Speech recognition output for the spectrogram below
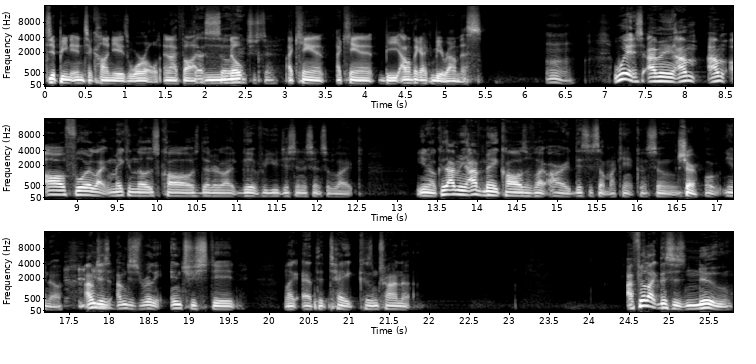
dipping into Kanye's world, and I thought, That's so nope, interesting. I can't, I can't be. I don't think I can be around this. Mm. Which I mean, I'm I'm all for like making those calls that are like good for you, just in the sense of like, you know, because I mean, I've made calls of like, all right, this is something I can't consume, Sure. or you know, I'm just I'm just really interested, like at the take, because I'm trying to. I feel like this is new,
